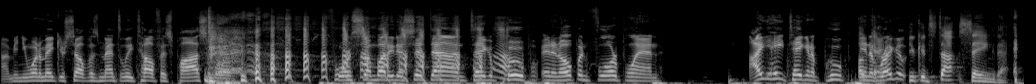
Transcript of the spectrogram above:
I mean, you want to make yourself as mentally tough as possible. Force somebody to sit down, take a poop in an open floor plan. I hate taking a poop in a regular. You can stop saying that.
